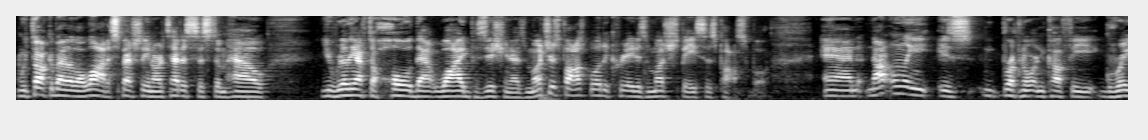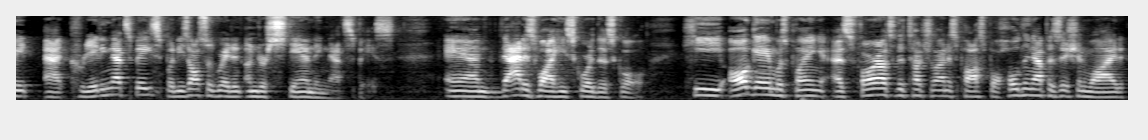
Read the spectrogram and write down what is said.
We talk about it a lot, especially in Arteta's system, how you really have to hold that wide position as much as possible to create as much space as possible. And not only is Brooke Norton Cuffy great at creating that space, but he's also great at understanding that space. And that is why he scored this goal. He all game was playing as far out to the touchline as possible, holding that position wide,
